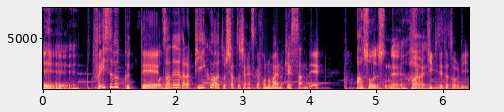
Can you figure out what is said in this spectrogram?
ええええ。Facebook って残念ながらピークアウトしちゃったじゃないですか、この前の決算で。あ、そうですね。ははい。っきり出た通り。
